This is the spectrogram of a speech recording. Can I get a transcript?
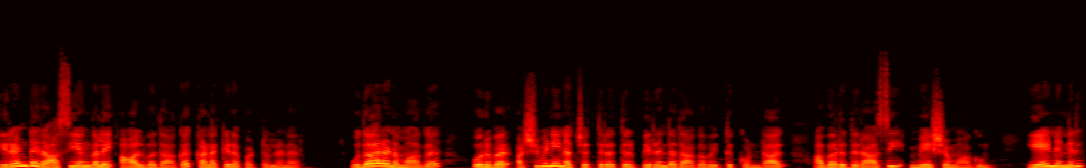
இரண்டு ராசியங்களை ஆள்வதாக கணக்கிடப்பட்டுள்ளனர். உதாரணமாக ஒருவர் அஸ்வினி நட்சத்திரத்தில் பிறந்ததாக வைத்துக்கொண்டால் அவரது ராசி மேஷமாகும். ஏனெனில்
